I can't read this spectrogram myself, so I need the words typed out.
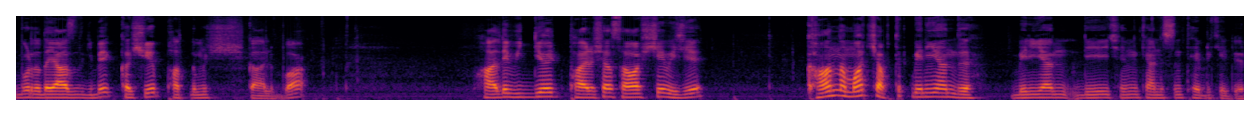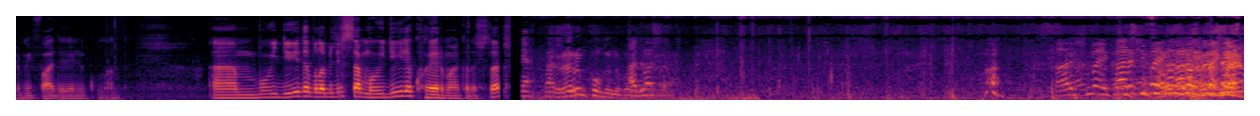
Burada da yazdığı gibi kaşı patlamış galiba. Halde video paylaşan Savaş Çevici Kaan'la maç yaptık beni yendi. Beni yendiği için kendisini tebrik ediyorum ifadelerini kullandı. Um, bu videoyu da bulabilirsem bu videoyu da koyarım arkadaşlar. Kırarım kolunu bana. Hadi başla. Karışmayın, karışmayın, karışmayın.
